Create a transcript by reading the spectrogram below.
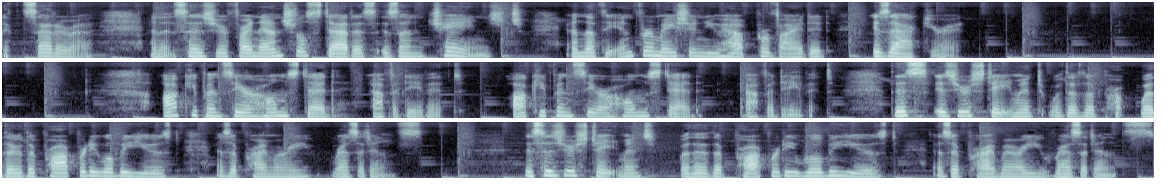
etc. And it says your financial status is unchanged and that the information you have provided is accurate. Occupancy or homestead affidavit. Occupancy or homestead affidavit. This is your statement whether the, pro- whether the property will be used as a primary residence. This is your statement whether the property will be used as a primary residence.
